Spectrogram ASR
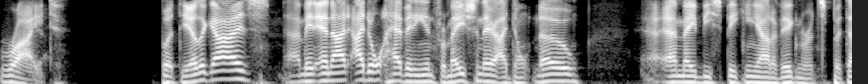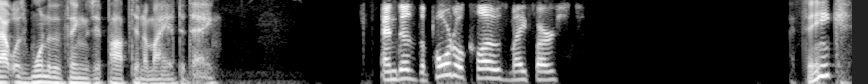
right. Yeah. But the other guys, I mean, and I, I don't have any information there. I don't know. I may be speaking out of ignorance, but that was one of the things that popped into my head today. And does the portal close May 1st? Think.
